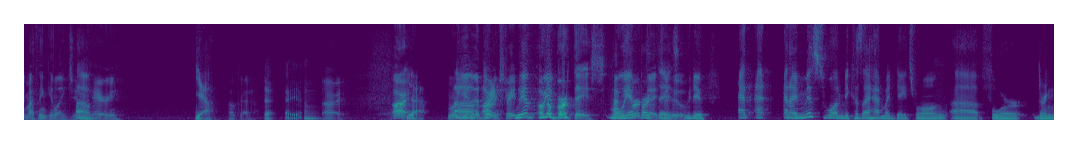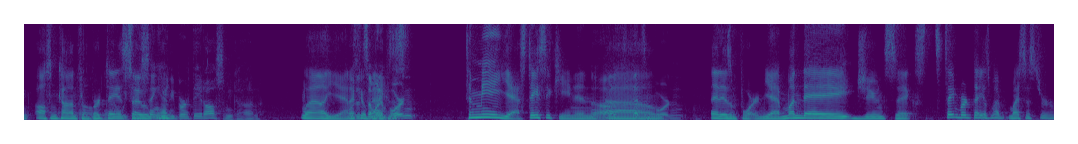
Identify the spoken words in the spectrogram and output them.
Am I thinking like Jim Um, Carrey? Yeah. Okay. Yeah. yeah. All right. All right. Yeah. You want to get into all Perfect right. Strangers? We have- oh we no, have birthdays. Well, we have birthdays. who? We do. And, and and I missed one because I had my dates wrong uh, for during Awesome Con for Oh, the no, birthdays. we so sang we- Happy Birthday at Awesome Con. well, yeah. Was I it someone important? To me, yeah. Stacy Keanan. Oh, that's um, important. It is important. Yeah. Monday, June 6th. Same birthday as my, my sister,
